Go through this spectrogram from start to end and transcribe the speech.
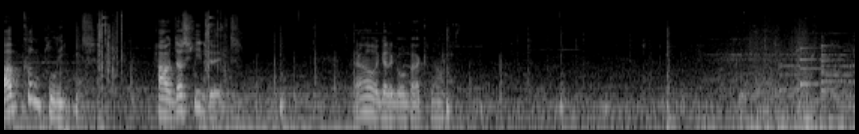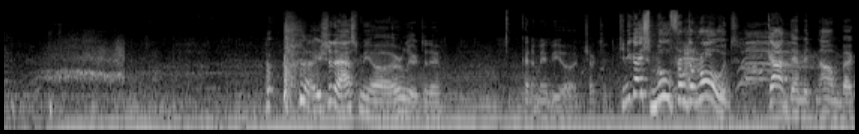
Job complete. How does he do it? Oh, we gotta go back now. you should have asked me uh, earlier today. Kinda maybe uh, checked it. Can you guys move from the road? God damn it, now I'm back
